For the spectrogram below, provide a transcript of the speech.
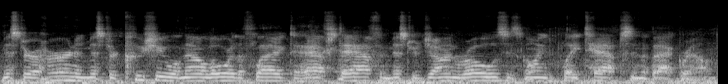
Mr. Ahern and Mr. Cushy will now lower the flag to half staff, and Mr. John Rose is going to play taps in the background.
